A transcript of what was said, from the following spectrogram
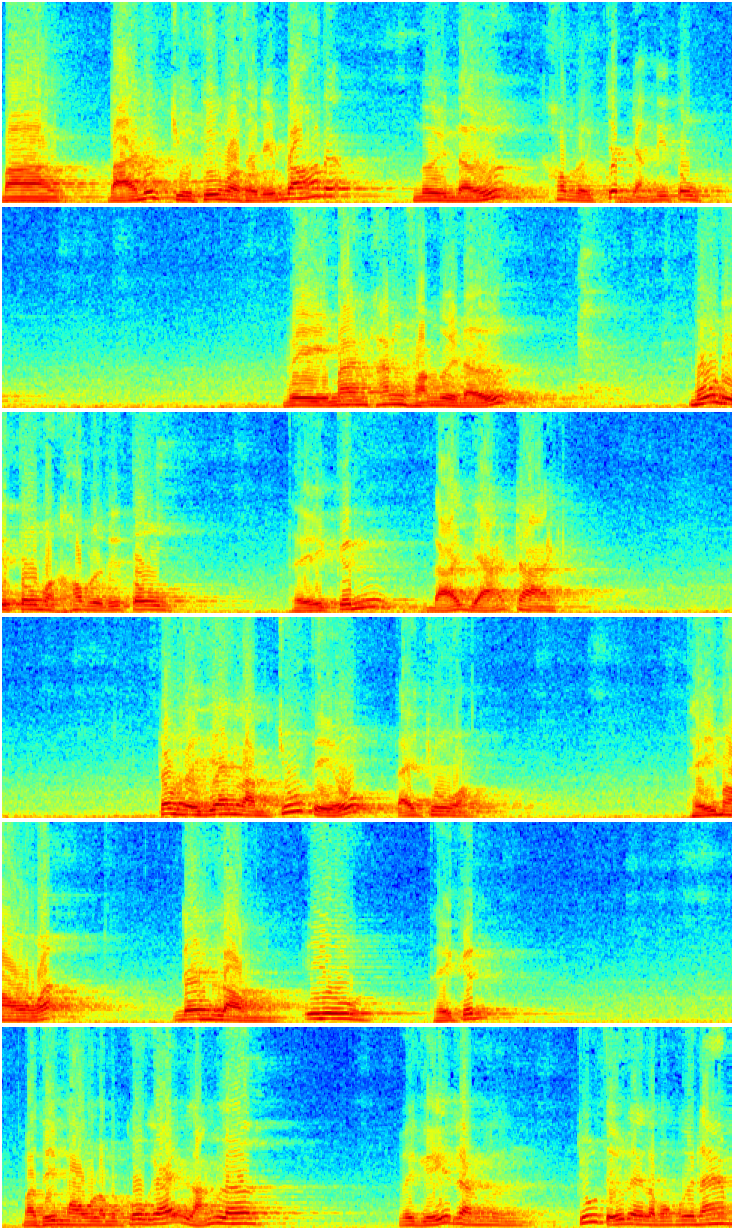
Mà tại nước triều tiên vào thời điểm đó đó, người nữ không được chấp nhận đi tu. Vì mang thân phận người nữ, muốn đi tu mà không được đi tu thị kính đã giả trai. Trong thời gian làm chú tiểu tại chùa thị màu á đem lòng yêu thị kính. Mà thị màu là một cô gái lẳng lơ vì nghĩ rằng chú tiểu đây là một người nam.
